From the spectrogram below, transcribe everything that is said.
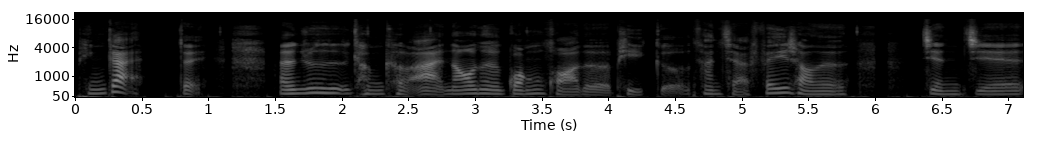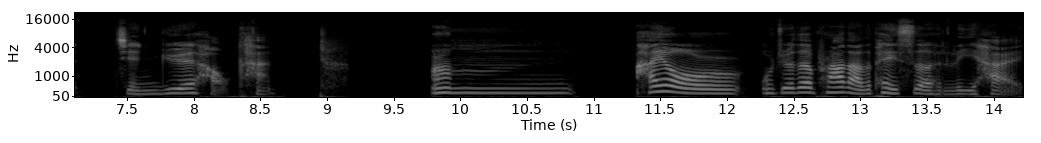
瓶盖，对，反正就是很可爱，然后那个光滑的皮革看起来非常的。简洁、简约、好看。嗯，还有，我觉得 Prada 的配色很厉害。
